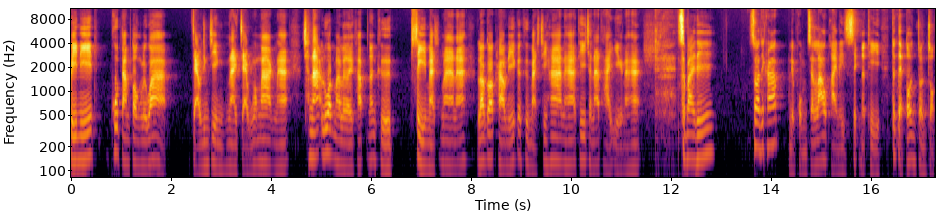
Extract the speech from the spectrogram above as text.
ปีนี้พูดตามตรงเลยว่าแจ๋วจริง ๆ นายแจ๋วมากๆนะฮะชนะรวดมาเลยครับ นั่นคือ 4 แมตช์มานะ แล้วก็คราวนี้ก็คือแมตช์ที่ 5 นะฮะ ที่ชนะไทยอีกนะฮะ สบายดี สวัสดีครับ เดี๋ยวผมจะเล่าภายใน 10 นาที ตั้งแต่ต้นจนจบ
